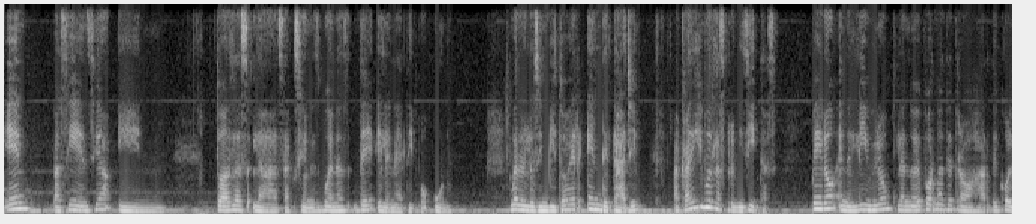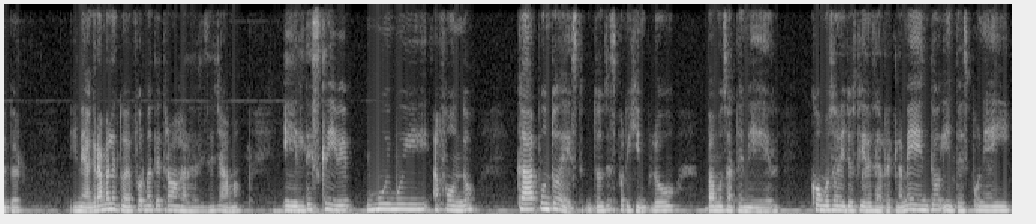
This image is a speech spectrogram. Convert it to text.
en paciencia, en todas las, acciones buenas del de tipo 1. Bueno, los invito a ver en detalle. Acá dijimos las premisitas, pero en el libro Las nueve formas de trabajar de Goldberg, Enneagrama Las nueve formas de trabajar, así se llama, él describe muy, muy a fondo cada punto de esto. Entonces, por ejemplo, vamos a tener cómo son ellos fieles al reglamento y entonces pone ahí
